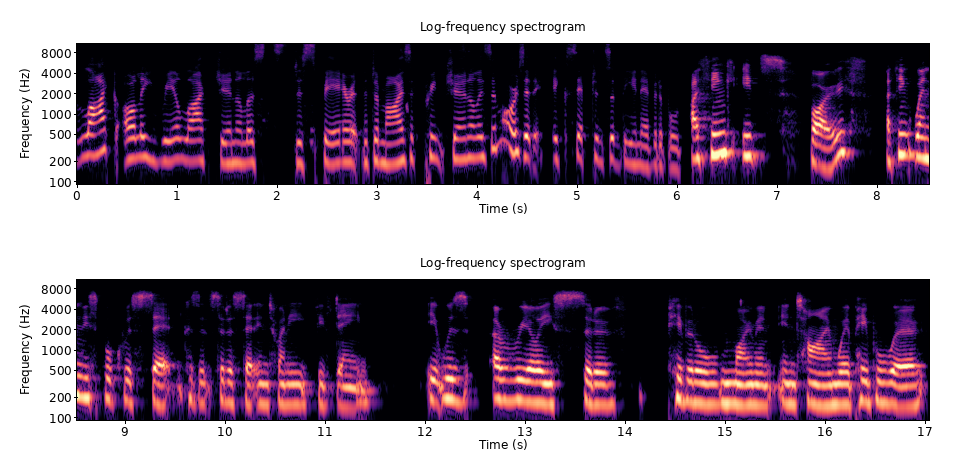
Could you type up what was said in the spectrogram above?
Like Ollie, real life journalists despair at the demise of print journalism, or is it acceptance of the inevitable? I think it's both. I think when this book was set, because it's sort of set in 2015, it was a really sort of pivotal moment in time where people were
